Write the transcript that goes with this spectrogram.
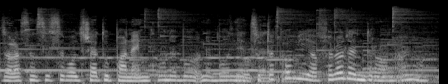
vzala jsem si sebou třeba tu panenku nebo, nebo něco takového, filodendron, ano.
